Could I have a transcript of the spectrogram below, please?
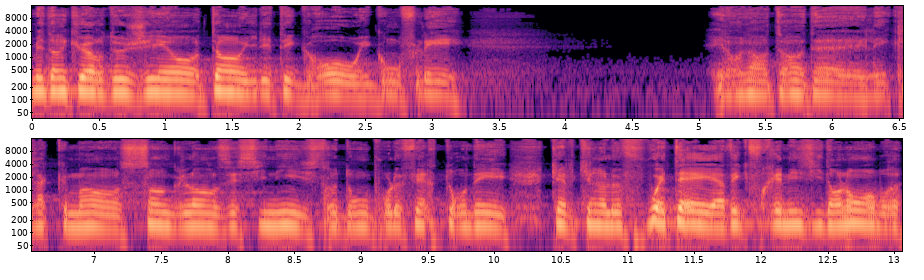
mais d'un cœur de géant, tant il était gros et gonflé. Et l'on entendait les claquements sanglants et sinistres dont, pour le faire tourner, quelqu'un le fouettait avec frénésie dans l'ombre,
